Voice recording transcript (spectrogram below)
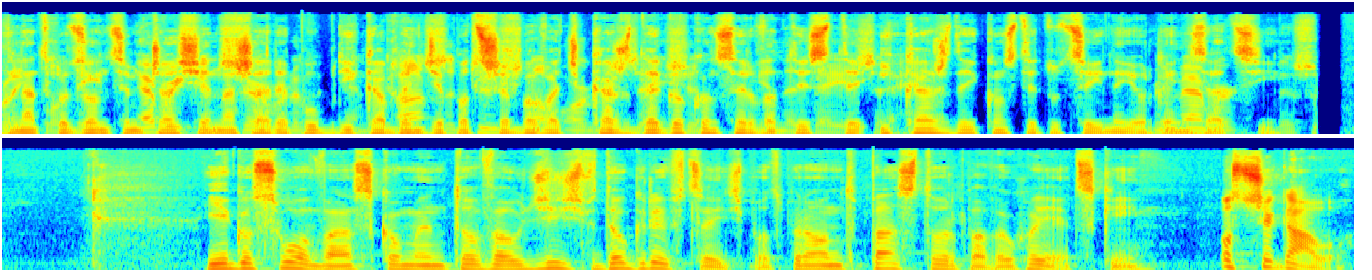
W nadchodzącym czasie nasza republika będzie potrzebować każdego konserwatysty i każdej konstytucyjnej organizacji. Jego słowa skomentował dziś w dogrywce Idź pod prąd pastor Paweł Chojecki. Ostrzegało.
